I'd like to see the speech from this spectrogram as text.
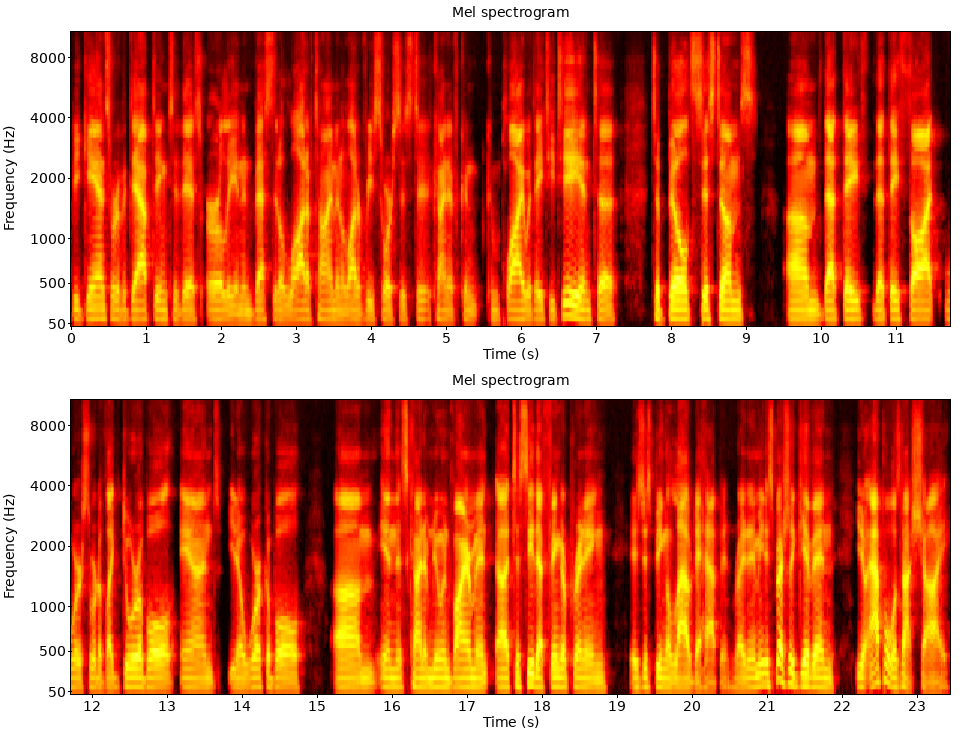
began sort of adapting to this early and invested a lot of time and a lot of resources to kind of con- comply with ATT and to to build systems um, that they that they thought were sort of like durable and you know workable um, in this kind of new environment. Uh, to see that fingerprinting is just being allowed to happen, right? And I mean, especially given you know Apple was not shy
